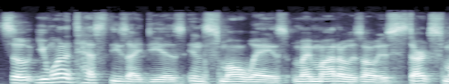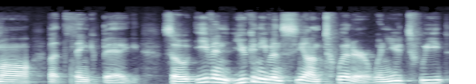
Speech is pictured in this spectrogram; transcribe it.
so you want to test these ideas in small ways. My motto is always start small, but think big. So even you can even see on Twitter when you tweet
